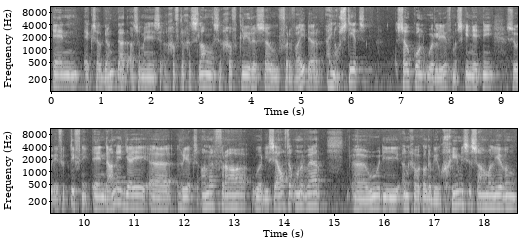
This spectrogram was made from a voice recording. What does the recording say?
En ek sou dink dat as 'n mens 'n giftige slang se gifkliere sou verwyder, hy nog steeds sou kon oorleef, miskien net nie so effektief nie. En dan het jy 'n uh, reeks ander vrae oor dieselfde onderwerp, uh hoe die ingewikkelde biochemiese samelewing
